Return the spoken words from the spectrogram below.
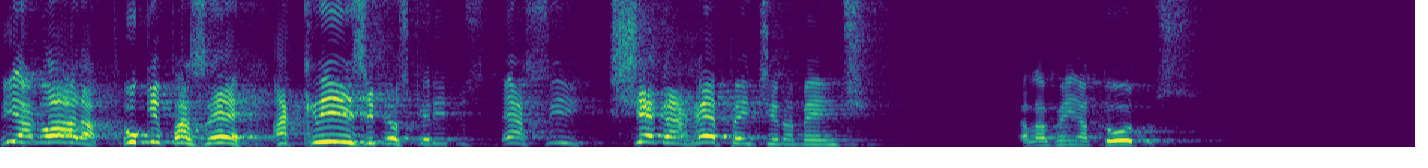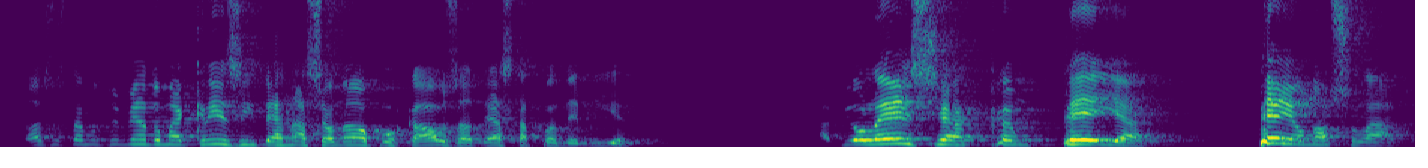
E agora, o que fazer? A crise, meus queridos, é assim: chega repentinamente, ela vem a todos. Nós estamos vivendo uma crise internacional por causa desta pandemia. A violência campeia bem ao nosso lado.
